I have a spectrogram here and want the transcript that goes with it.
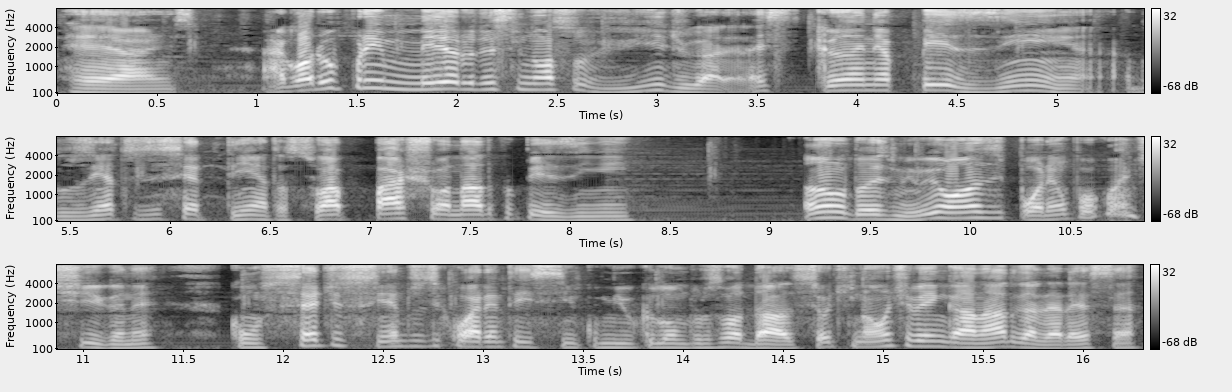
reais. Agora o primeiro desse nosso vídeo, galera, a Scania Pezinha 270, sou apaixonado por Pezinha, hein? Ano 2011, porém um pouco antiga, né? Com 745 mil quilômetros rodados. Se eu não estiver enganado, galera, essa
